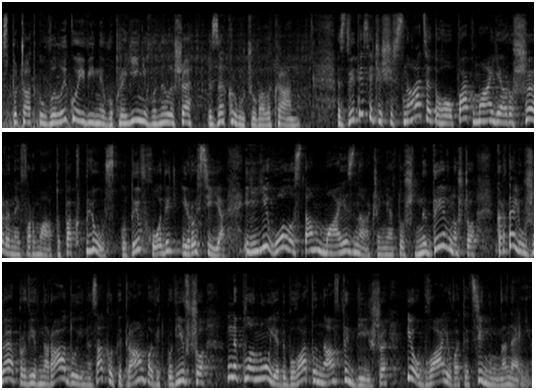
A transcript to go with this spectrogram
З початку великої війни в Україні вони лише закручували кран. З 2016-го ОПЕК має розширений формат ОПЕК Плюс, куди входить і Росія. І її голос там має значення. Тож не дивно, що картель уже провів нараду і на заклики Трампа відповів, що не планує добувати нафти більше і обвалювати ціну на неї.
